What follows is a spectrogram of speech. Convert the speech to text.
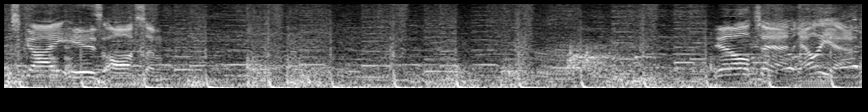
This guy is awesome. Get all 10. Hell yeah.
